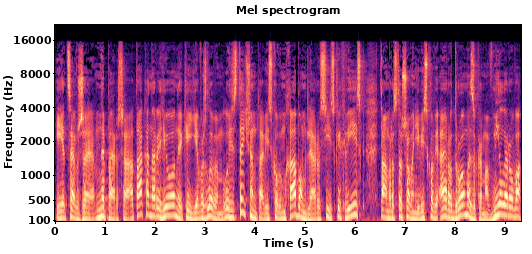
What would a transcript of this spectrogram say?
І це вже не перша атака на регіон, який є важливим логістичним та військовим хабом для російських військ. Там розташовані військові аеродроми, зокрема в Мілерово,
